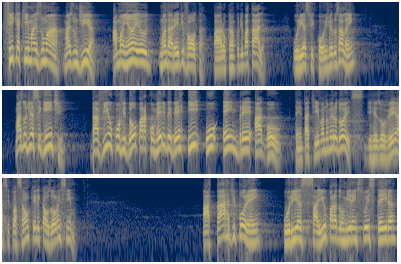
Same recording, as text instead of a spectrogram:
Fique aqui mais, uma, mais um dia, amanhã eu mandarei de volta. para o campo de batalha. Urias ficou em Jerusalém. Mas no dia seguinte, Davi o convidou para comer e beber e o embriagou. Tentativa número dois, de resolver a situação que ele causou lá em cima. À tarde, porém, Urias saiu para dormir em sua esteira,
